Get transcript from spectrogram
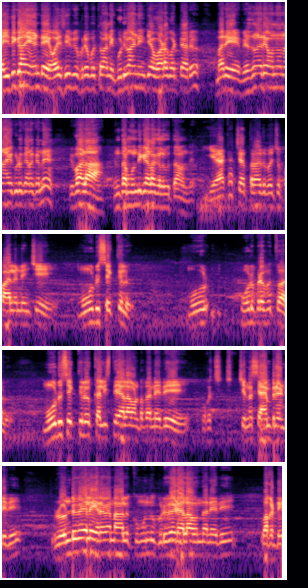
ఇదిగా ఏంటి వైసీపీ ప్రభుత్వాన్ని గుడివాడి నుంచే ఓడగొట్టారు. మరి విజనరీ ఉన్న నాయకుడు కనుకనే ఇవాళ ఇంత ముందుకెళ్ళగలుగుతా ఉంది. ఏకఛత్రాధిపత్య పాలన నుంచి మూడు శక్తులు మూడు మూడు ప్రభుత్వాలు. మూడు శక్తులు కలిస్తే ఎలా ఉంటుందనేది ఒక చి- చిన్న శాంపిల్ అండి ఇది. రెండు వేల ఇరవై నాలుగు ముందు గుడివేడ ఎలా ఉందనేది ఒకటి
